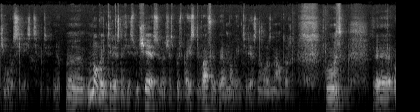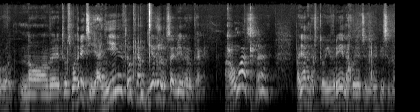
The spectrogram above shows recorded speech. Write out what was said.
чем его съесть. Э, много интересных есть вещей, сейчас пусть поездки в Африку, я много интересного узнал тоже. Вот. Э, вот. Но он говорит, вот смотрите, и они это прям держатся обеими руками. А у вас, да, понятно, что евреи находятся, здесь написано,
